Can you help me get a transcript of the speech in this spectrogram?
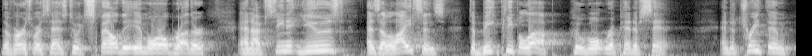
the verse where it says to expel the immoral brother. And I've seen it used as a license to beat people up who won't repent of sin and to treat them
